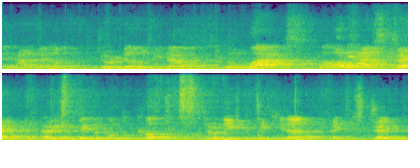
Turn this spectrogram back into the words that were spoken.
to add a bit of durability. Now the wax not only adds strength, it's very difficult to cut through these particular bits of string.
